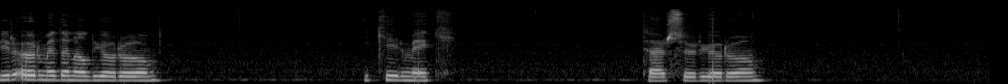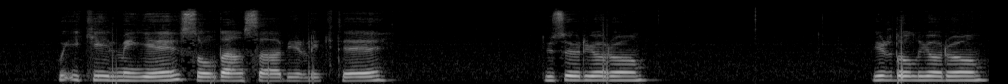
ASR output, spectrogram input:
Bir örmeden alıyorum. 2 ilmek ters örüyorum. Bu iki ilmeği soldan sağa birlikte düz örüyorum. Bir doluyorum.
